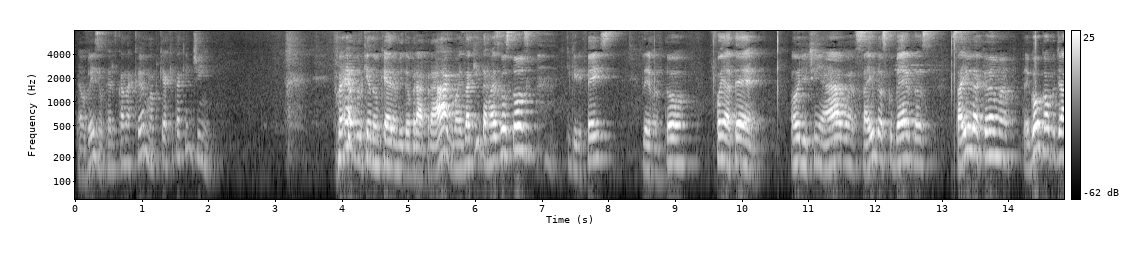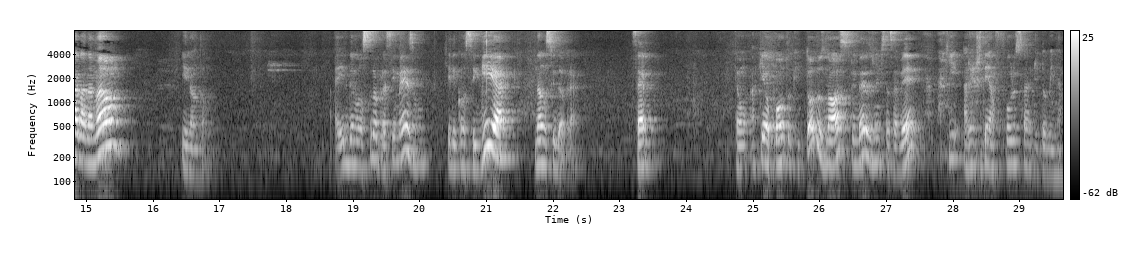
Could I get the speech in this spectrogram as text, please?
talvez eu quero ficar na cama porque aqui está quentinho. Não é porque não quero me dobrar para a água, mas aqui está mais gostoso. O que, que ele fez? Levantou, foi até onde tinha água, saiu das cobertas, saiu da cama, pegou o copo de água na mão e não tomou. Aí ele demonstrou para si mesmo que ele conseguia não se dobrar. Certo? Então, aqui é o ponto que todos nós, primeiro a gente precisa saber que a gente tem a força de dominar.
